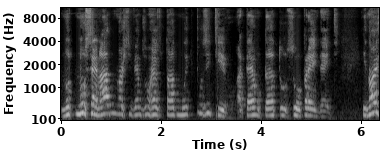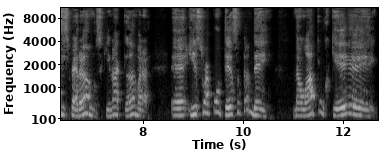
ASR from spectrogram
No, no, Senado, nós tivemos um resultado muito positivo, até um tanto surpreendente. E nós esperamos que na Câmara é, isso aconteça também. Não há por que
